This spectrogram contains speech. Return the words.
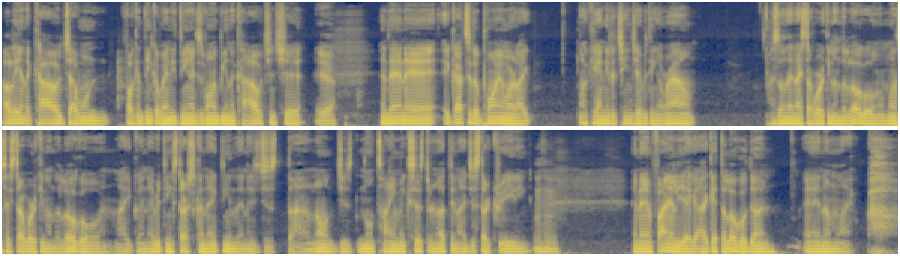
I lay in the couch. I won't fucking think of anything. I just want to be in the couch and shit. Yeah. And then it, it got to the point where like, okay, I need to change everything around. So then I start working on the logo, and once I start working on the logo, and like when everything starts connecting, then it's just I don't know, just no time exists or nothing. I just start creating, Mm-hmm. and then finally I, I get the logo done, and I'm like, oh,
